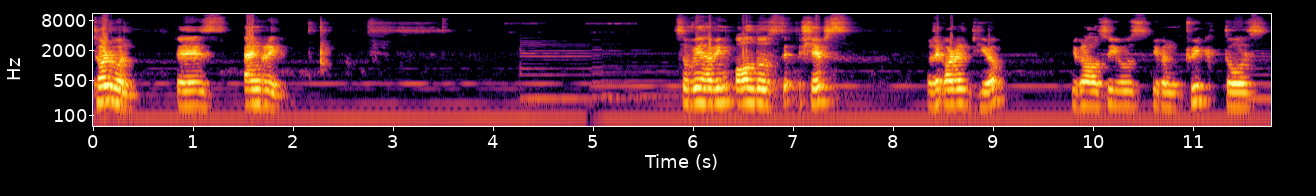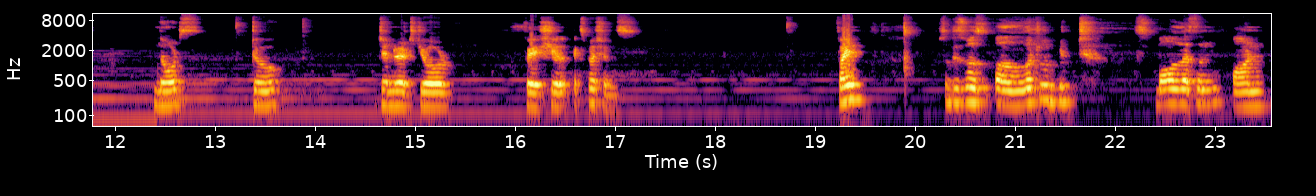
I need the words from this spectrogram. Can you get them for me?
Third one is angry. So we're having all those shapes recorded here. You can also use you can tweak those nodes to generate your facial expressions. Fine. So this was a little bit small lesson on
